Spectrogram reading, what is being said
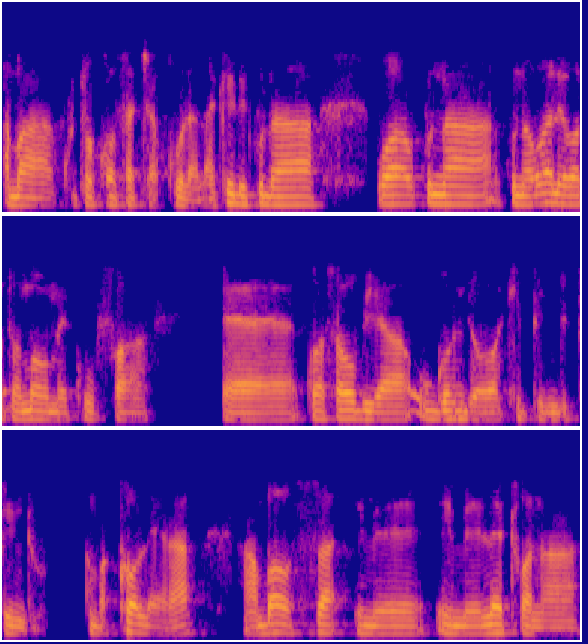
ama kutokosa chakula, lakini kuna wa, kuna kuna wale watu ambao wamekufa eh, kwa sababu ya ugonjwa wa kipindupindu ama kolera ambao sasa ime, imeletwa na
